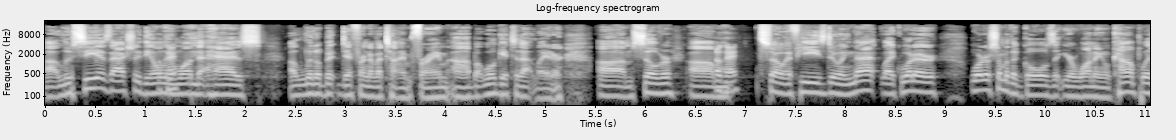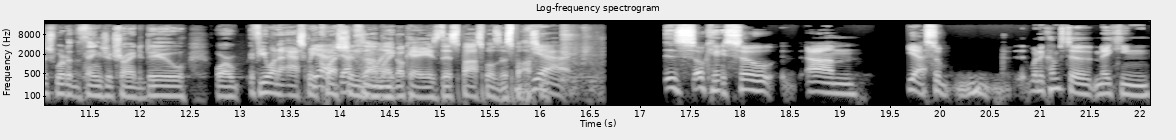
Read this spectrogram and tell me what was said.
Uh, Lucia is actually the only Okay. one that has a little bit different of a time frame, uh, but we'll get to that later. Um, Silver. Um, Okay. So if he's doing that, like, what are what are some of the goals that you're wanting to accomplish? What are the things you're trying to do? Or if you want to ask me Yeah, questions on definitely. like, okay, is this possible? Is this possible? Yeah. Is okay. So, um, yeah. So when it comes to making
